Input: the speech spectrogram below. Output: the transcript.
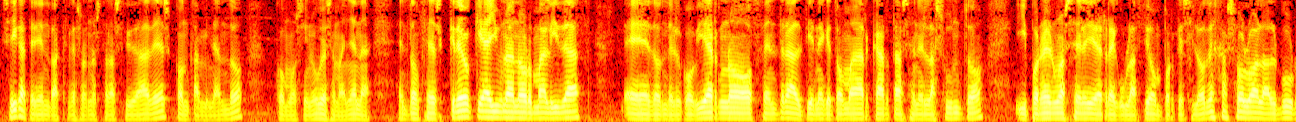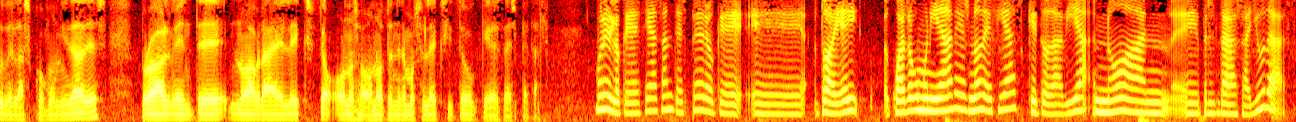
siga teniendo acceso a nuestras ciudades contaminando como si no hubiese mañana. Entonces creo que hay una normalidad eh, donde el gobierno central tiene que tomar cartas en el asunto y poner una serie de regulación, porque si lo deja solo al albur de las comunidades, probablemente no habrá el éxito o no, tendremos el éxito que es de esperar. Bueno, y lo que decías antes, Pedro, que eh, todavía hay cuatro comunidades, ¿no? Decías que todavía no han eh, presentado las ayudas.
